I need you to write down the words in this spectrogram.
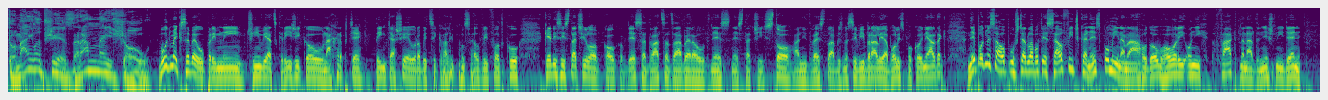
To najlepšie z rannej show. Buďme k sebe úprimní, čím viac krížikov na chrbte, tým ťažšie je urobiť si kvalitnú selfie fotku. Kedy si stačilo koľko, 10-20 záberov, dnes nestačí 100 ani 200, aby sme si vybrali a boli spokojní, ale tak nepoďme sa opúšťať, lebo tie selfiečka nespomínam náhodou, hovorí o nich fakt na dnešný deň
